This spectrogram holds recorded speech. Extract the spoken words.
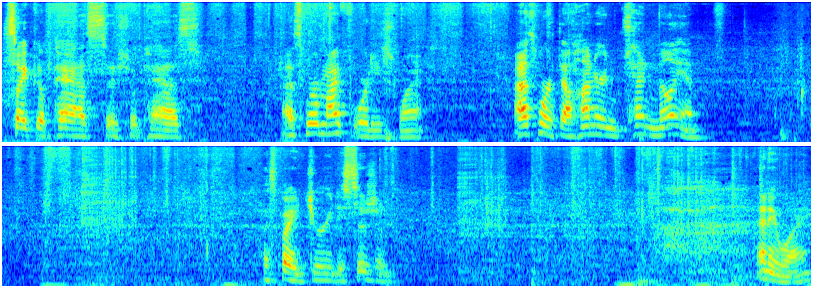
psychopaths, sociopaths. That's where my 40s went. That's worth 110 million. That's by a jury decision. Anyway,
